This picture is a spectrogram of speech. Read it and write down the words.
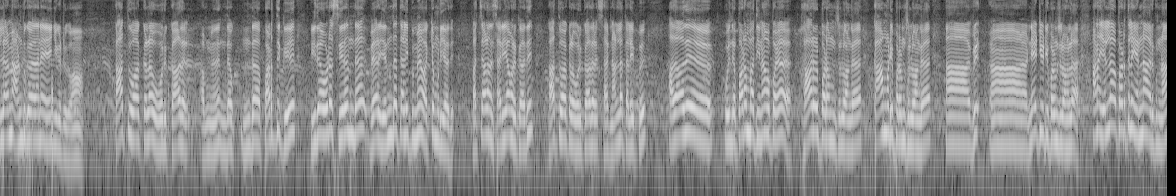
எல்லாருமே அன்புக்காக தானே ஏங்கிக்கிட்டு இருக்கோம். காத்து வாக்கில் ஒரு காதல் அப்படின்னு இந்த இந்த படத்துக்கு இதை விட சிறந்த வேறு எந்த தலைப்புமே வைக்க முடியாது. வச்சாலும் அது சரியாகவும் இருக்காது. காத்து வாக்கில் ஒரு காதல் ச நல்ல தலைப்பு. அதாவது இந்த படம் பார்த்திங்கன்னா இப்போ ஹாரர் படம்னு சொல்லுவாங்க காமெடி படம்னு சொல்லுவாங்க நேட்டிவிட்டி படம்னு சொல்லுவாங்கள்ல ஆனால் எல்லா படத்துலையும் என்ன இருக்கும்னா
